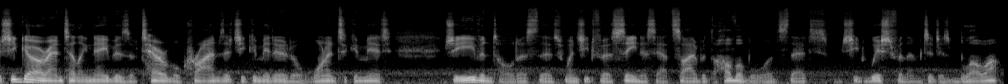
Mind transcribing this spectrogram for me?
She'd go around telling neighbors of terrible crimes that she committed or wanted to commit. She even told us that when she'd first seen us outside with the hoverboards that she'd wished for them to just blow up.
